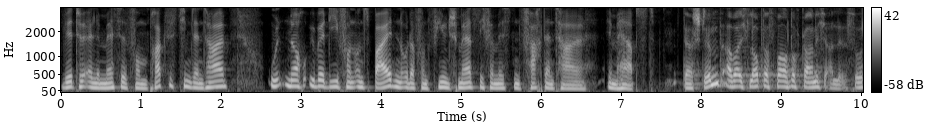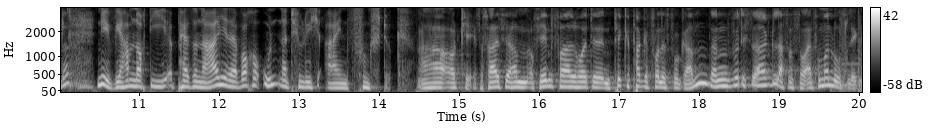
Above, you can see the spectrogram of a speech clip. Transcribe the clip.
virtuelle Messe vom Praxisteam Dental und noch über die von uns beiden oder von vielen schmerzlich vermissten Fachdental im Herbst. Das stimmt, aber ich glaube, das war auch noch gar nicht alles, oder? Nee, wir haben noch die Personalie der Woche und natürlich ein Fundstück. Ah, okay. Das heißt, wir haben auf jeden Fall heute ein pickepackevolles Programm. Dann würde ich sagen, lass uns doch einfach mal loslegen.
